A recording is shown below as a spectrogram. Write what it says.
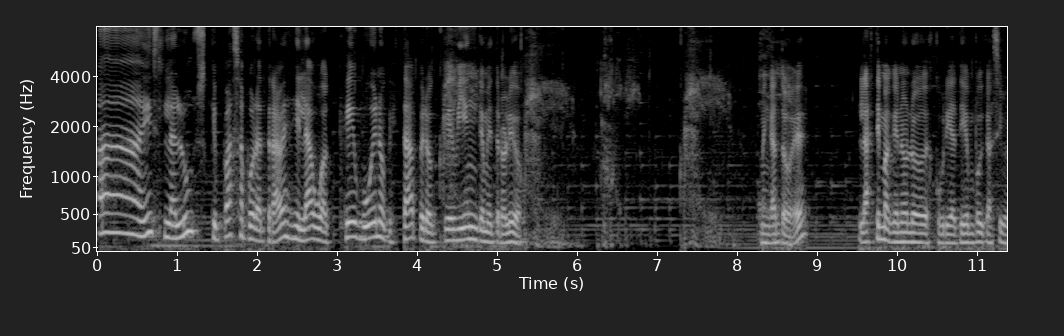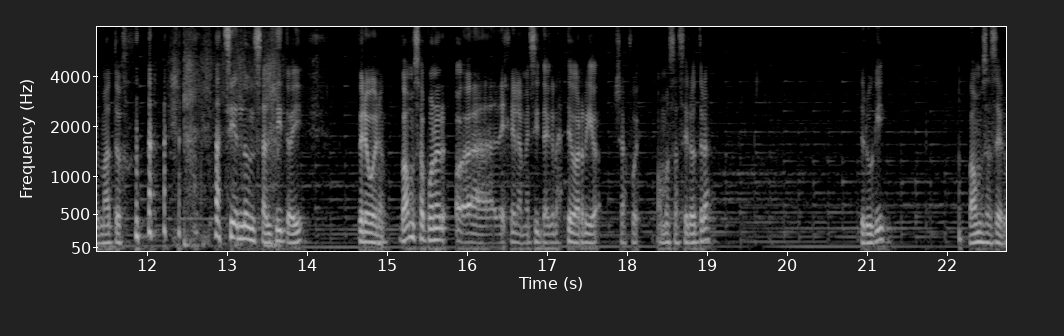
Ah, es la luz que pasa por a través del agua. Qué bueno que está, pero qué bien que me troleó. Me encantó, ¿eh? Lástima que no lo descubrí a tiempo y casi me mato. Haciendo un saltito ahí. Pero bueno, vamos a poner... Uh, dejé la mesita de crasteo arriba. Ya fue. Vamos a hacer otra. Truqui. Vamos a hacer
